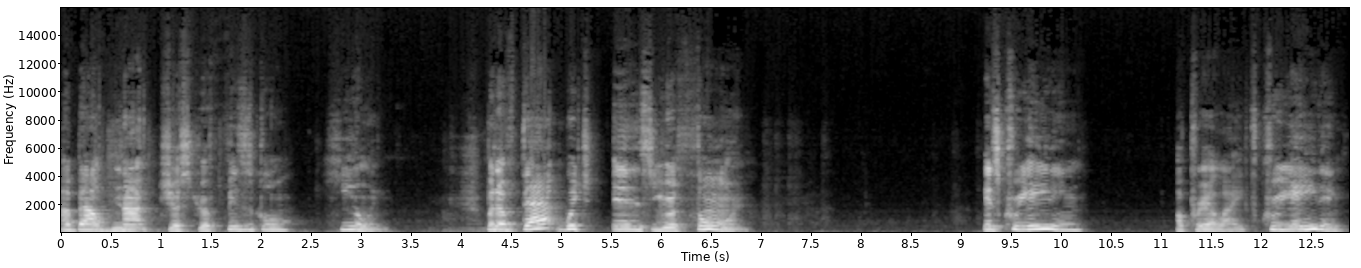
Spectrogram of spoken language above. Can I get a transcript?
about not just your physical healing, but of that which is your thorn, is creating a prayer life, creating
